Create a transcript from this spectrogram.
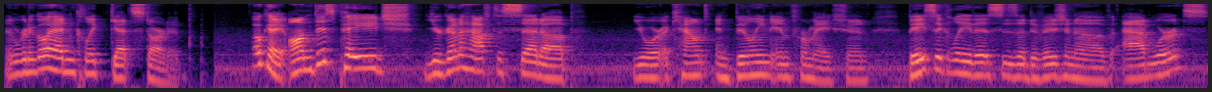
And we're going to go ahead and click Get Started. Okay, on this page, you're going to have to set up your account and billing information. Basically, this is a division of AdWords,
